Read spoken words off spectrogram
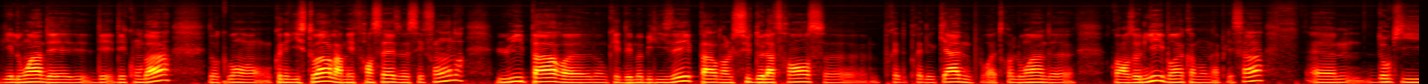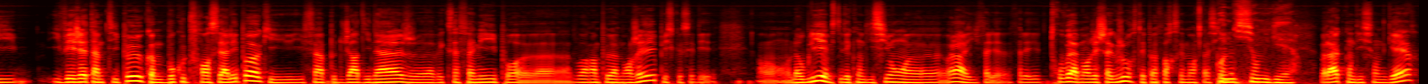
il est loin des, des, combats. Donc bon, on connaît l'histoire, l'armée française s'effondre, lui part, donc est démobilisé, part dans le sud de la France, près, de, près de Cannes, pour être loin de, quoi, en zone libre, hein, comme on appelait ça. Euh, donc il, végète un petit peu, comme beaucoup de Français à l'époque. Il, fait un peu de jardinage euh, avec sa famille pour euh, avoir un peu à manger, puisque c'est des, on, l'a oublié, mais c'était des conditions. voilà, il fallait, fallait trouver à manger chaque jour. C'était pas forcément facile. Conditions de guerre. Voilà, conditions de guerre.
